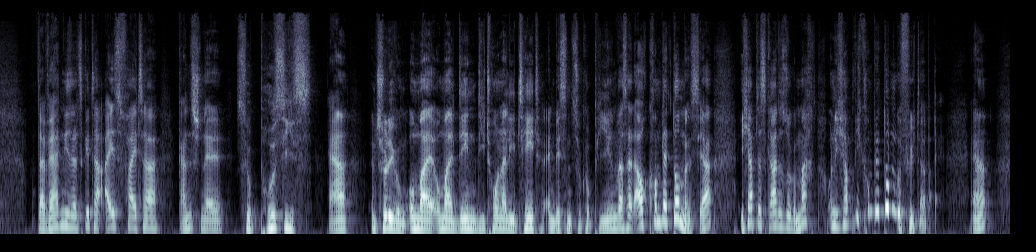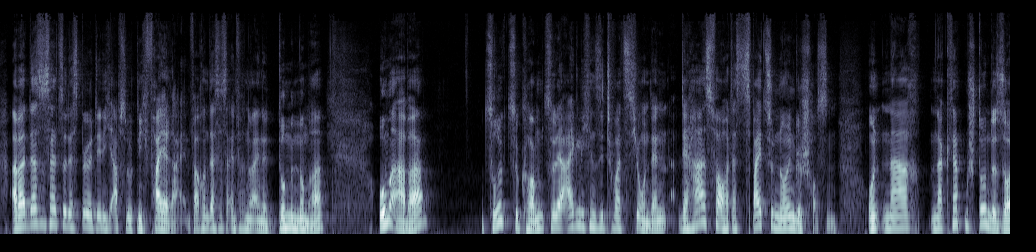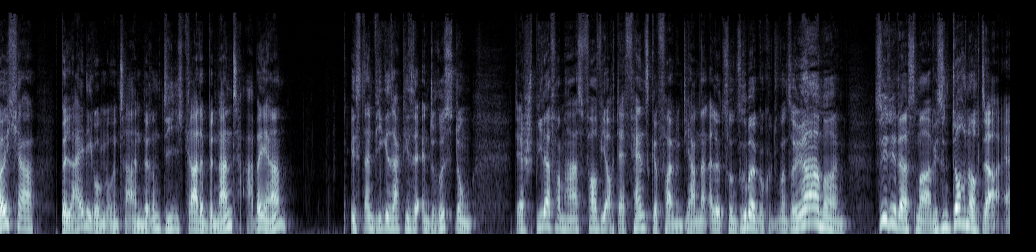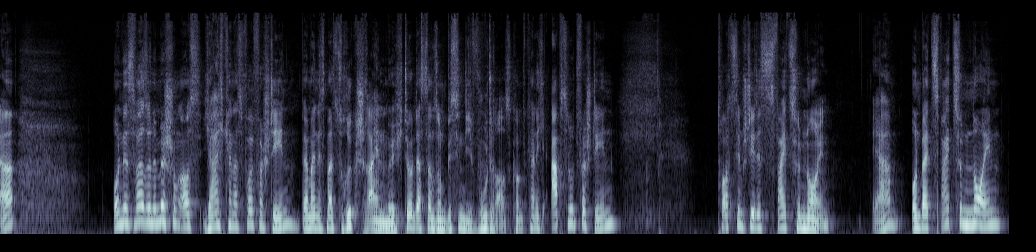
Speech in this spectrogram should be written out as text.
da werden die Salzgitter Eisfighter ganz schnell zu Pussys. Ja, Entschuldigung, um mal, um mal den, die Tonalität ein bisschen zu kopieren, was halt auch komplett dumm ist, ja. Ich habe das gerade so gemacht und ich habe mich komplett dumm gefühlt dabei. Ja? Aber das ist halt so der Spirit, den ich absolut nicht feiere einfach und das ist einfach nur eine dumme Nummer. Um aber zurückzukommen zu der eigentlichen Situation, denn der HSV hat das 2 zu 9 geschossen und nach einer knappen Stunde solcher Beleidigungen unter anderem, die ich gerade benannt habe, ja, ist dann, wie gesagt, diese Entrüstung der Spieler vom HSV wie auch der Fans gefallen. Und die haben dann alle zu uns rübergeguckt und waren so, ja, Mann, seht ihr das mal, wir sind doch noch da, ja. Und es war so eine Mischung aus, ja, ich kann das voll verstehen, wenn man jetzt mal zurückschreien möchte und dass dann so ein bisschen die Wut rauskommt, kann ich absolut verstehen. Trotzdem steht es 2 zu 9. Ja, und bei 2 zu 9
